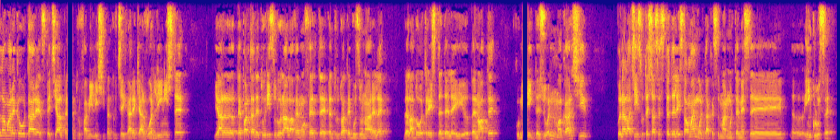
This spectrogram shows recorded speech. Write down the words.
la mare căutare, în special pentru familii și pentru cei care chiar vor liniște. Iar pe partea de turism rural avem oferte pentru toate buzunarele, de la 2-300 de lei pe noapte, cu mic dejun, măcar, și până la 500-600 de lei sau mai mult, dacă sunt mai multe mese uh, incluse.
